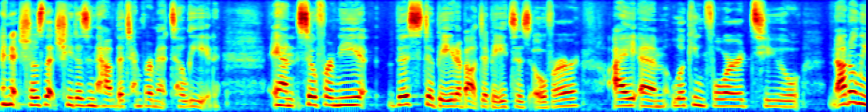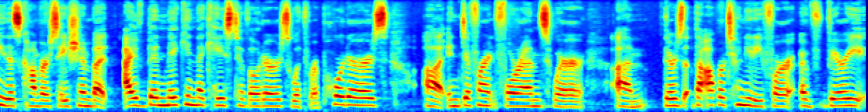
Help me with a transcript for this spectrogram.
And it shows that she doesn't have the temperament to lead. And so for me, this debate about debates is over. I am looking forward to not only this conversation, but I've been making the case to voters with reporters uh, in different forums where um, there's the opportunity for a very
